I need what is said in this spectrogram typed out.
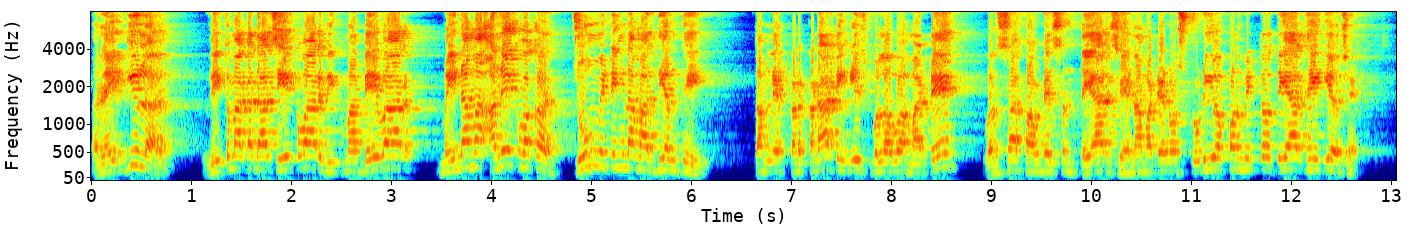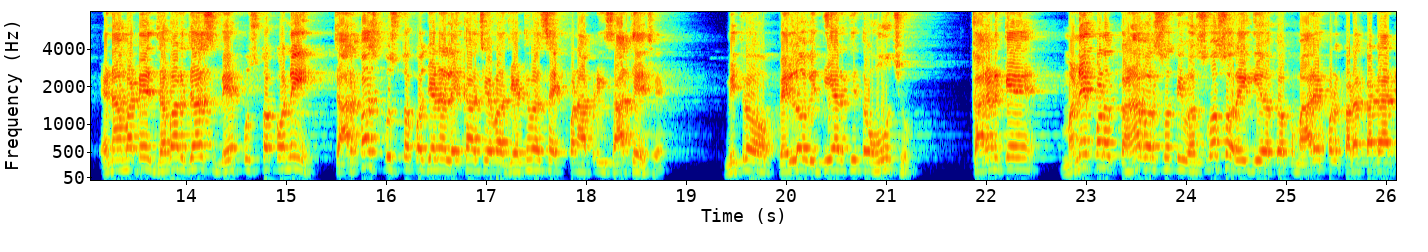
રેગ્યુલર વીકમાં કદાચ એક વાર, વીકમાં બે વાર, મહિનામાં અનેક વખત ઝૂમ મિટિંગના માધ્યમથી તમને કડકડાટ ઇંગ્લિશ બોલાવવા માટે વર્ષા ફાઉન્ડેશન તૈયાર છે. એના માટેનો સ્ટુડિયો પણ મિત્રો તૈયાર થઈ ગયો છે. એના માટે જબરજસ્ત બે પુસ્તકો નહીં ચાર પાંચ પુસ્તકો જેને લેખા છે એવા જેઠવા સાહેબ પણ આપણી સાથે છે. મિત્રો, પહેલો વિદ્યાર્થી તો હું છું. કારણ કે મને પણ ઘણા વર્ષોથી વસવસો રહી ગયો હતો કે મારે પણ કડકડાટ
